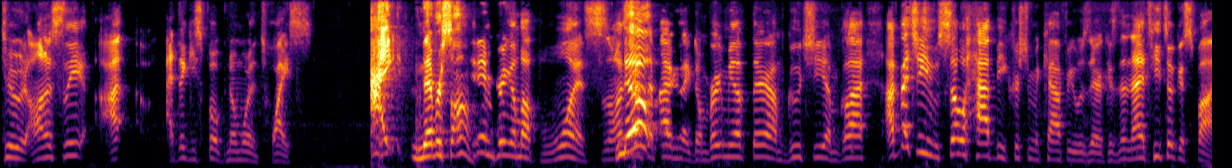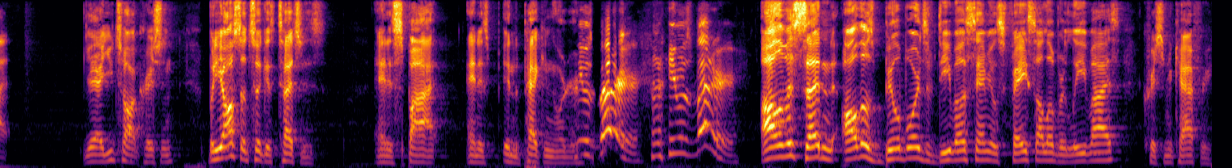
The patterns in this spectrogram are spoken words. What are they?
Dude, honestly, I I think he spoke no more than twice. I never saw him. He didn't bring him up once. So No. back, like, don't bring me up there. I'm Gucci. I'm glad. I bet you he was so happy Christian McCaffrey was there because then that he took his spot. Yeah, you talk Christian, but he also took his touches and his spot and his in the pecking order. He was better. he was better. all of a sudden, all those billboards of Deebo Samuel's face all over Levi's, Christian McCaffrey.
